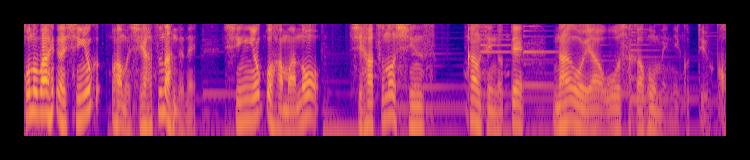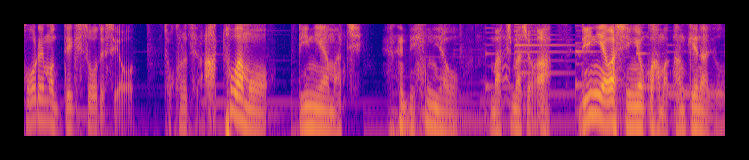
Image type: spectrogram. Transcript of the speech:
この場合は新横浜始発なんでね新横浜の始発の新幹線に乗って名古屋大阪方面に行くっていうこれもできそうですよ。ところですあとはもうリニア待ち。リニアを待ちましょう。あリニアは新横浜関係ないぞ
